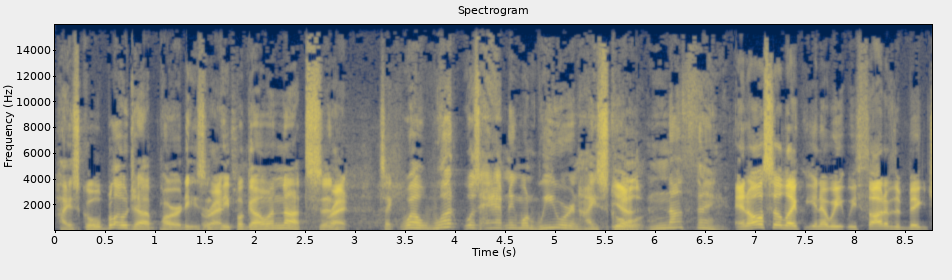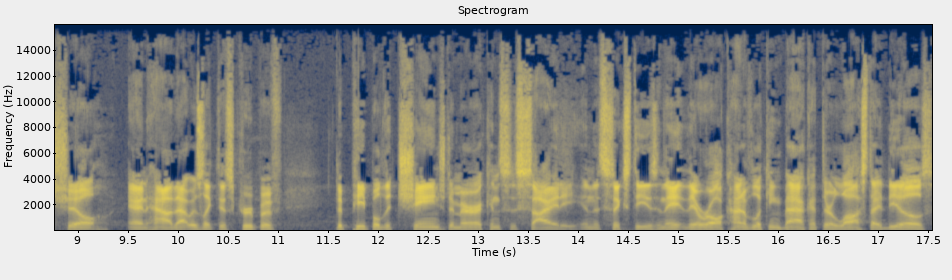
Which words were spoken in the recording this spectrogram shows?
high school blowjob parties and Right. people going nuts. And Right. It's like, well, what was happening when we were in high school? Yeah. Nothing. and also like you know we, we thought of the big chill and how that was like this group of the people that changed american society in the 60s and they, they were all kind of looking back at their lost ideals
